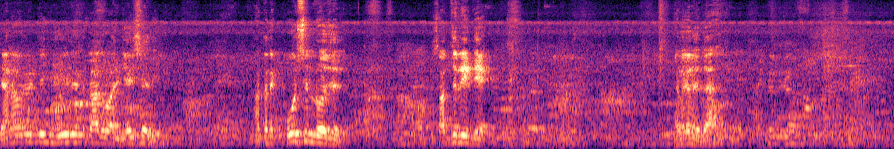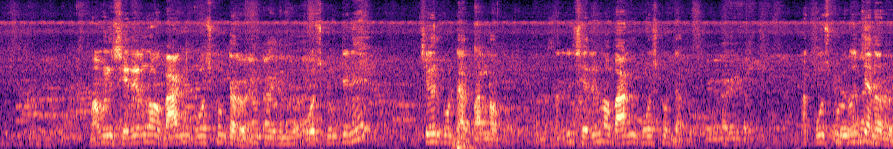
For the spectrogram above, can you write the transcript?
జనవరి ఇంజనీరింగ్ కాదు వాళ్ళు చేసేది. అతనికి కోసిన రోజు అది. సర్జరీ డే. ఎలగలేదా మామూలు శరీరంలో ఒక భాగం కోసుకుంటారు కోసుకుంటేనే చేరుకుంటారు పరలోకం. అందుకని శరీరంలో భాగం కోసుకుంటారు. ఆ కోసుకుంటూ జనవరి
